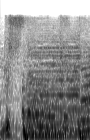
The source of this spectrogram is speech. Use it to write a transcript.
Gusto kita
